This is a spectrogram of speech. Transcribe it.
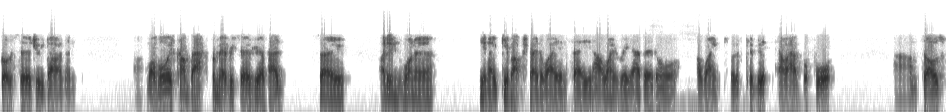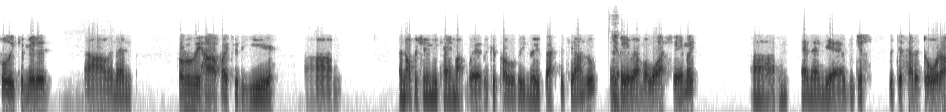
got the surgery done. And um, I've always come back from every surgery I've had. So I didn't want to, you know, give up straight away and say, you know, I won't rehab it or I won't sort of commit how I have before. Um, so I was fully committed. Um, and then probably halfway through the year, um, an opportunity came up where we could probably move back to Townsville and yep. be around my wife's family. Um, and then yeah, we just we just had a daughter,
